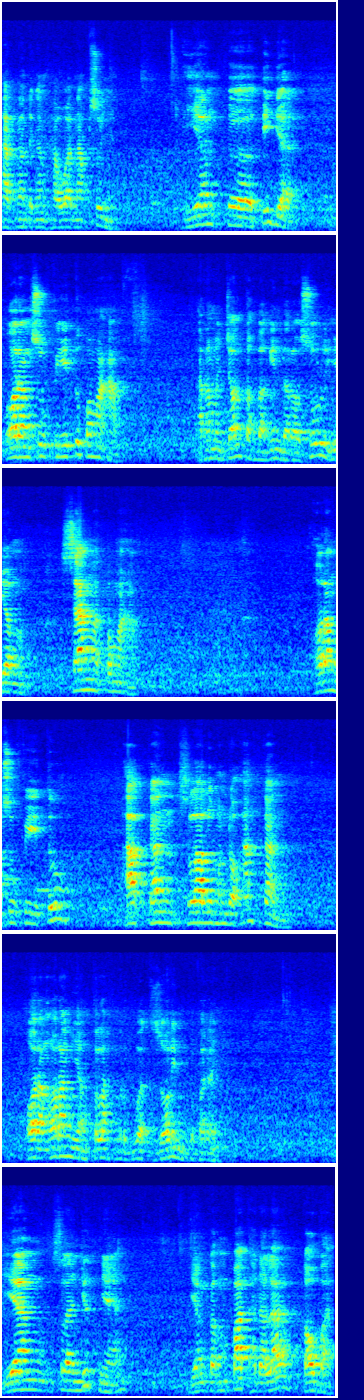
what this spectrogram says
karena dengan hawa nafsunya. Yang ketiga, orang sufi itu pemaaf. Karena mencontoh baginda Rasul yang sangat pemaaf orang sufi itu akan selalu mendoakan orang-orang yang telah berbuat zolim kepadanya. Yang selanjutnya, yang keempat adalah taubat.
